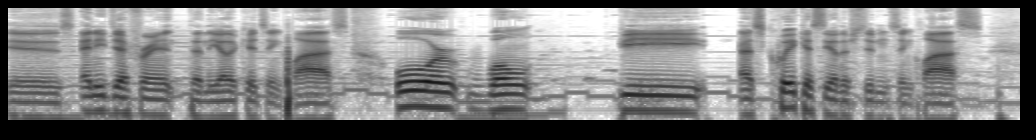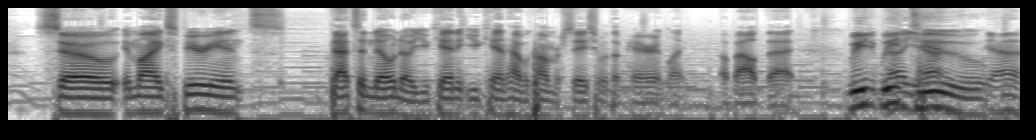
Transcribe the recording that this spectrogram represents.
is any different than the other kids in class, or won't be as quick as the other students in class. So, in my experience, that's a no-no. You can't you can't have a conversation with a parent like about that. We we Uh, yeah, do yeah.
